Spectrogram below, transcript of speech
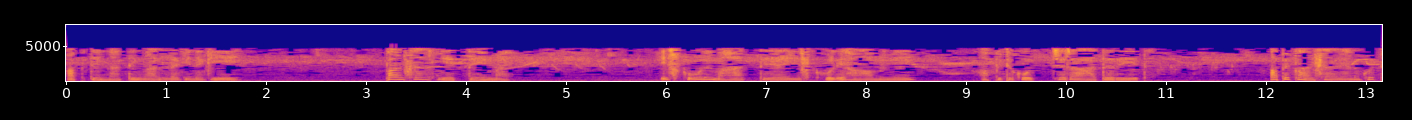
අපි දෙන්න අතින් අල්ලගෙන ගියේ. පන්සල් ගියෙත් එහෙමයි. ඉස්කෝලේ මහත්තයයි ඉස්කෝලේ හාමිනේ අපිට කොච්චර ආදරේද. අපි පන්සල් යනකොට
